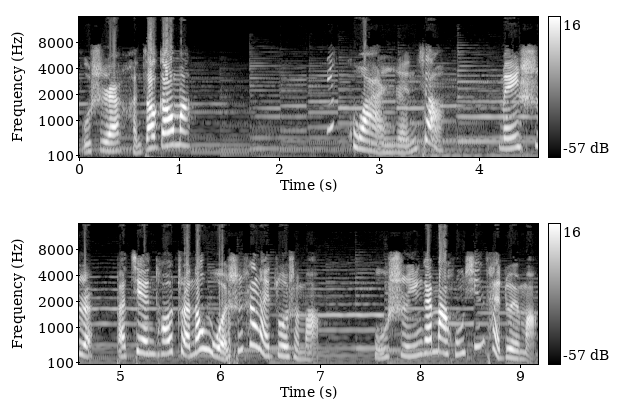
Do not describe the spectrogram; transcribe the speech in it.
不是很糟糕吗？”你管人家？没事把箭头转到我身上来做什么？不是应该骂红心才对吗？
